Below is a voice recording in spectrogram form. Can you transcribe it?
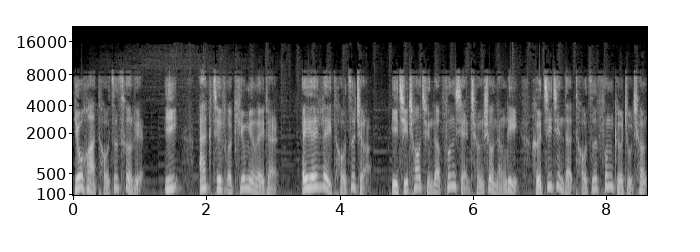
优化投资策略。一，Active Accumulator，AA 类投资者以其超群的风险承受能力和激进的投资风格著称，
